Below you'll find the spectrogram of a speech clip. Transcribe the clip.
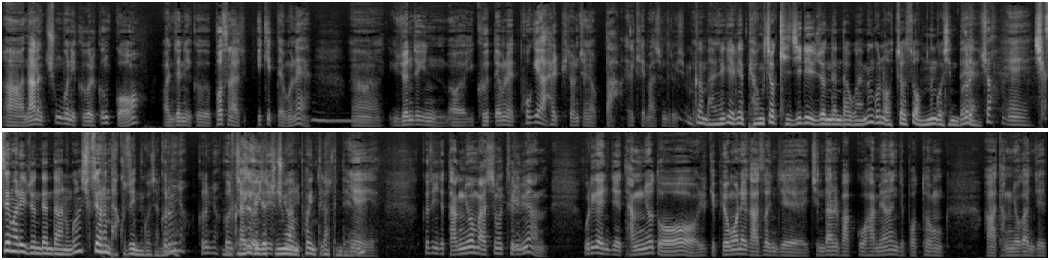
아, 나는 충분히 그걸 끊고 완전히 그 벗어날 수 있기 때문에 음. 어, 유전적인 어, 그 때문에 포기할 필요는 전혀 없다 이렇게 말씀드리고 싶어요. 그러니까 만약에 이렇게 병적 기질이 유전된다고 하면 그건 어쩔 수 없는 것인데 그렇죠. 예. 식생활이 유전된다 하는 건 식생활은 바꿀 수 있는 거잖아요. 그럼요, 그럼요. 그건 그래서 이제 중요한 포인트 같은데요. 예, 예. 그래서 이제 당뇨 말씀을 드리면 우리가 이제 당뇨도 이렇게 병원에 가서 이제 진단을 받고 하면은 이제 보통 아 당뇨가 이제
